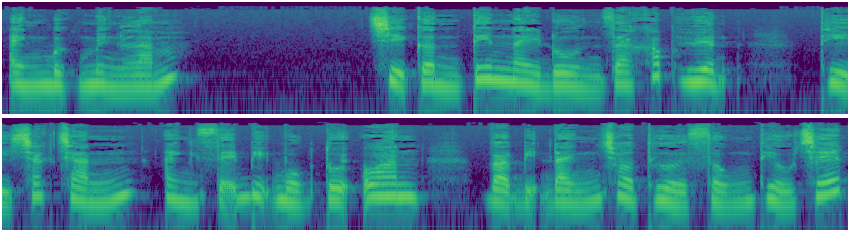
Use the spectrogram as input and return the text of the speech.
Anh bực mình lắm. Chỉ cần tin này đồn ra khắp huyện thì chắc chắn anh sẽ bị buộc tội oan và bị đánh cho thừa sống thiếu chết.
